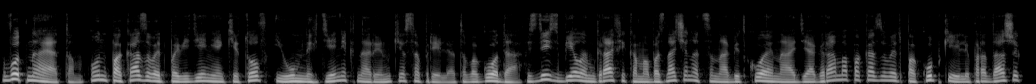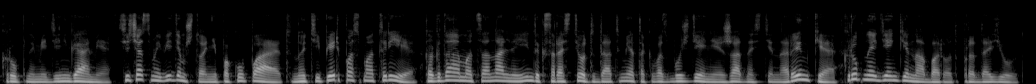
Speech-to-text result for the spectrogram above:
Вот на этом он показывает поведение китов и умных денег на рынке с апреля этого года. Здесь белым графиком обозначена цена биткоина, а диаграмма показывает покупки или продажи крупными деньгами. Сейчас мы видим, что они покупают, но теперь посмотри, когда эмоциональный индекс растет до отметок возбуждения и жадности на рынке, крупные деньги наоборот продают.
